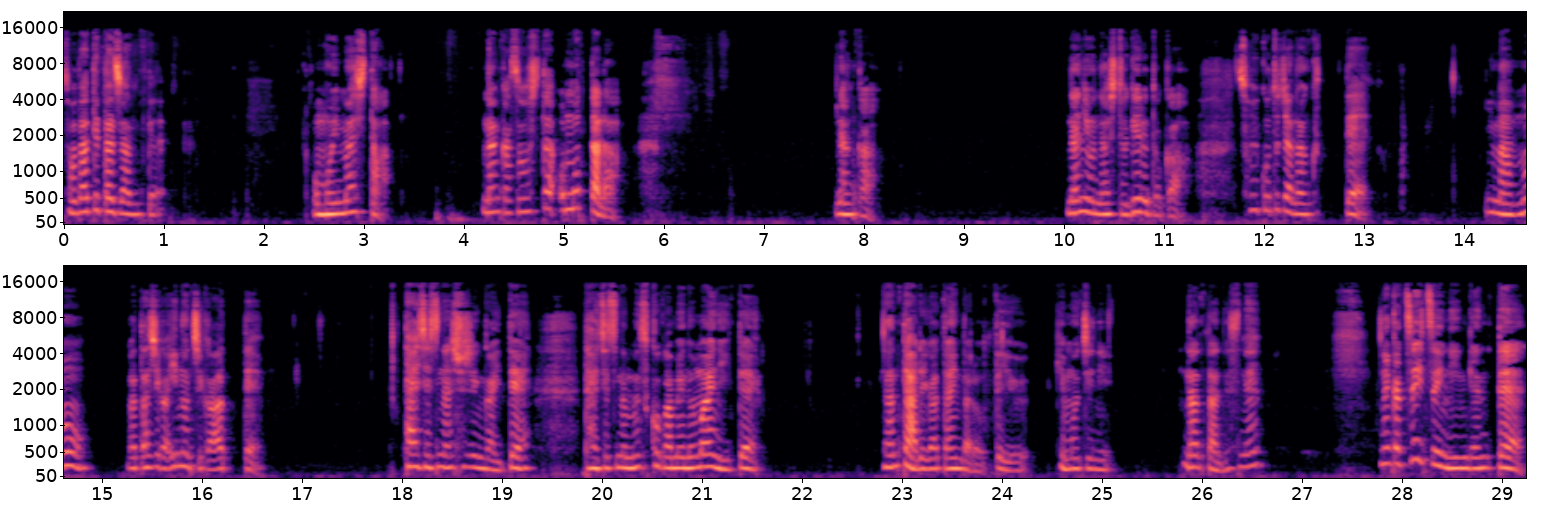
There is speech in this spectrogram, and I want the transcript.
育てたじゃんって思いました。なんかそうした、思ったら、なんか、何を成し遂げるとか、そういうことじゃなくって、今も私が命があって、大切な主人がいて、大切な息子が目の前にいて、なんてありがたいんだろうっていう気持ちになったんですね。なんかついつい人間って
